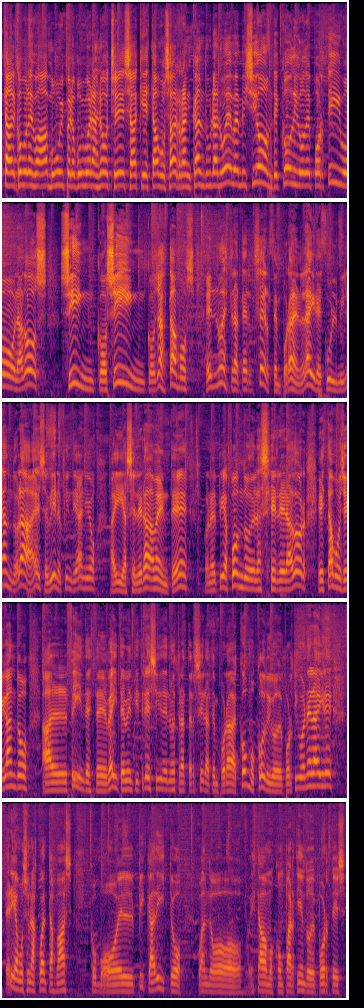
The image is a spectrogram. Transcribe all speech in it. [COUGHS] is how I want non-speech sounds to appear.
¿Qué tal? ¿Cómo les va? Muy, pero muy buenas noches. Aquí estamos arrancando una nueva emisión de Código Deportivo, la 255. Ya estamos en nuestra tercera temporada en el aire, culminándola. ¿eh? Se viene fin de año ahí aceleradamente, ¿eh? con el pie a fondo del [LAUGHS] acelerador. Estamos llegando al fin de este 2023 y de nuestra tercera temporada como Código Deportivo en el aire. Teníamos unas cuantas más como el picadito cuando estábamos compartiendo deportes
